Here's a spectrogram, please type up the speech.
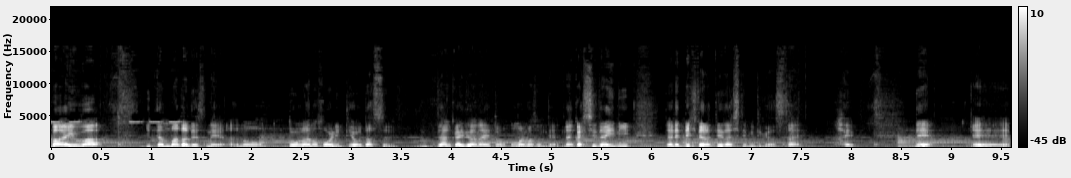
場合は、一旦まだですね、あの、動画の方に手を出す段階ではないと思いますので、なんか次第に慣れてきたら手出してみてください。はい。で、え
